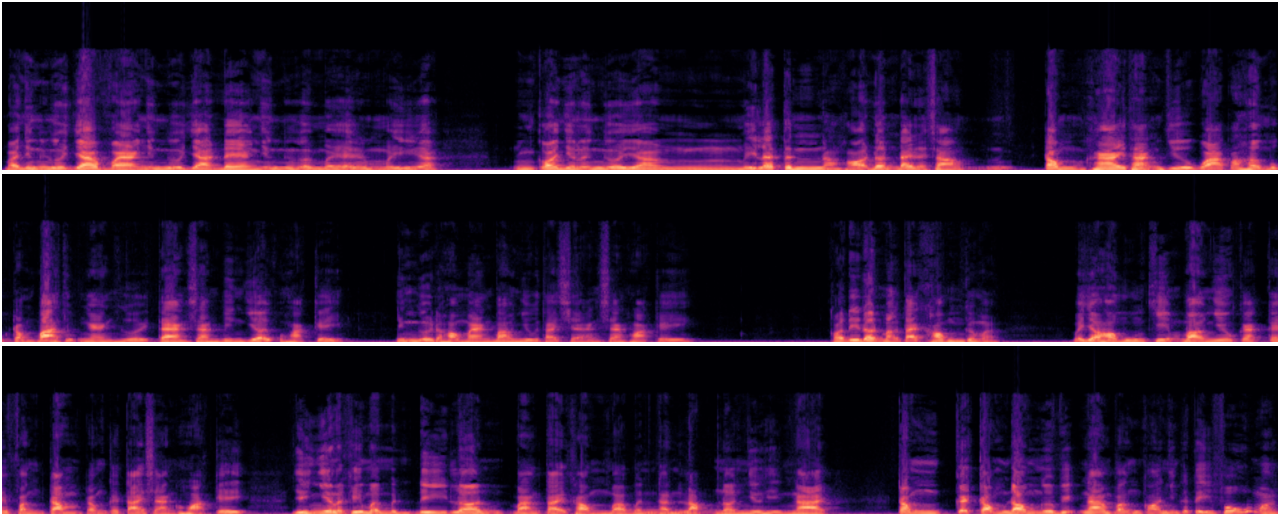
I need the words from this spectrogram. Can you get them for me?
Và những người da vàng, những người da đen, những người Mỹ Mỹ coi như là những người à, Mỹ Latin đó, họ đến đây là sao? Trong hai tháng vừa qua có hơn 130.000 người tràn sang biên giới của Hoa Kỳ. Những người đó họ mang bao nhiêu tài sản sang Hoa Kỳ? Họ đi đến bằng tay không cơ mà. Bây giờ họ muốn chiếm bao nhiêu các cái phần trăm trong cái tài sản của Hoa Kỳ? Dĩ nhiên là khi mà mình đi đến bàn tay không và mình thành lập nên như hiện nay. Trong cái cộng đồng người Việt Nam vẫn có những cái tỷ phú mà.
